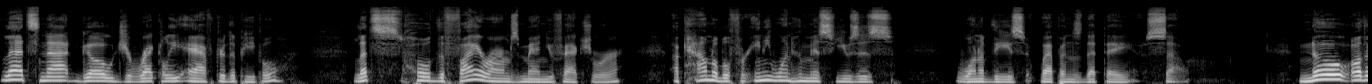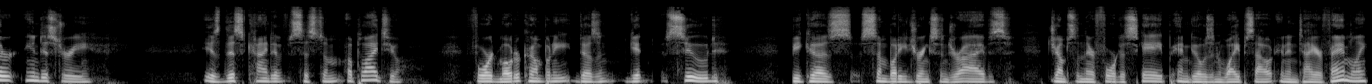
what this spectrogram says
Let's not go directly after the people. Let's hold the firearms manufacturer accountable for anyone who misuses one of these weapons that they sell. No other industry is this kind of system applied to. Ford Motor Company doesn't get sued because somebody drinks and drives jumps in their Ford Escape and goes and wipes out an entire family.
